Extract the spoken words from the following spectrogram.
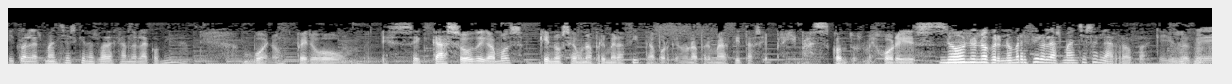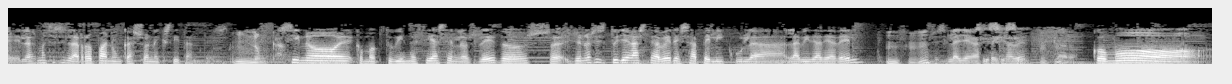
Y con las manchas que nos va dejando la comida. Bueno, pero ese caso, digamos, que no sea una primera cita, porque en una primera cita siempre vas con tus mejores... No, no, no, pero no me refiero a las manchas en la ropa, que yo creo que las manchas en la ropa nunca son excitantes. Nunca. Sino, eh, como tú bien decías, en los dedos. Eh, Yo no sé si tú llegaste a ver esa película La vida de Adele. No sé si la llegaste Sí, sí, a sí, ver. claro. Cómo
